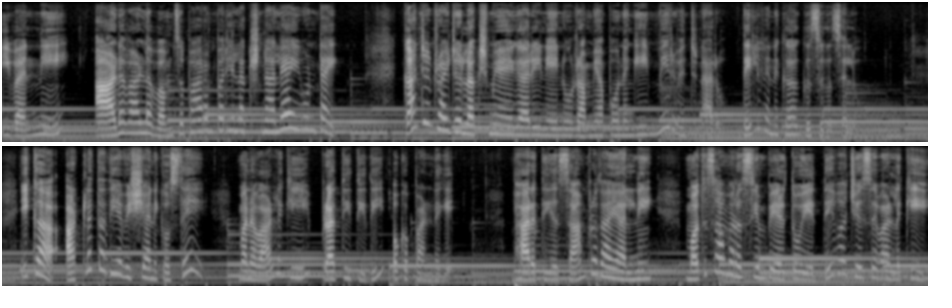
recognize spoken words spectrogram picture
ఇవన్నీ ఆడవాళ్ళ వంశపారంపర్య లక్షణాలే అయి ఉంటాయి. కంటెంట్ రైటర్ లక్ష్మీ అయ్య గారి నేను రమ్య పోనంగి మీరు వింటున్నారు తెలివెనక గుసగుసలు. ఇక అట్ల తదియ విషయానికొస్తే మన వాళ్ళకి ప్రతి తిది ఒక పండగే. భారతీయ సాంప్రదాయాల్ని మత సామరస్యం పేరుతో ఎద్దేవా చేసేవాళ్ళకి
